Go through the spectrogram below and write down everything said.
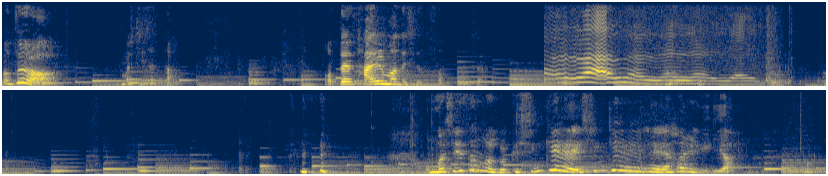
어때야? 엄마 씻었다. 어때? 4일 만에 씻었어. 어때야? 엄마 씻은 걸 그렇게 신기해, 신기해 할 일이야? 어?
